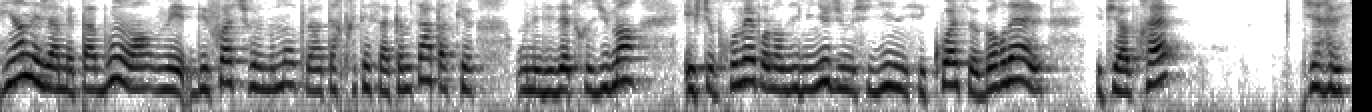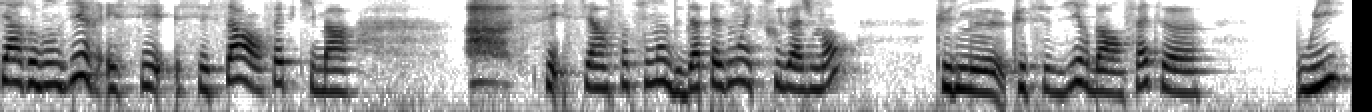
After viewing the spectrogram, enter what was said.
rien n'est jamais pas bon, hein, mais des fois sur le moment on peut interpréter ça comme ça parce que on est des êtres humains. Et je te promets, pendant 10 minutes, je me suis dit mais c'est quoi ce bordel? Et puis après, j'ai réussi à rebondir. Et c'est ça en fait qui m'a... Ah, c'est un sentiment d'apaisement et de soulagement que de, me, se dire bah en fait euh, oui,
